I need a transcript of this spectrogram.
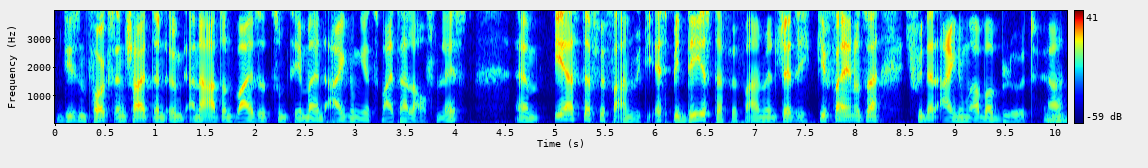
diesen Volksentscheid in irgendeiner Art und Weise zum Thema Enteignung jetzt weiterlaufen lässt. Ähm, er ist dafür verantwortlich, die SPD ist dafür verantwortlich. Stellt sich Giffey hin und sagt, ich finde Enteignung aber blöd. Ja,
